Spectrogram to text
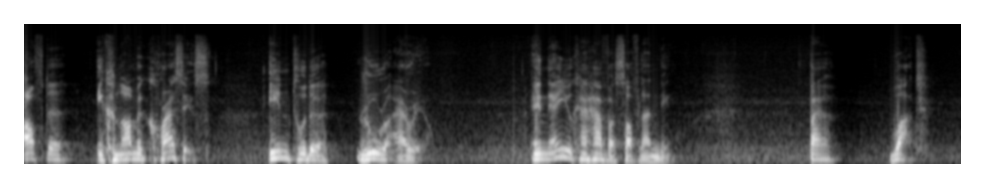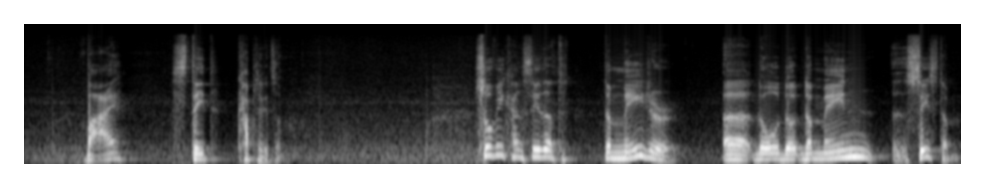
of the economic crisis into the rural area. And then you can have a soft landing. By what? By state capitalism. So we can see that the major, uh, the, the, the main system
